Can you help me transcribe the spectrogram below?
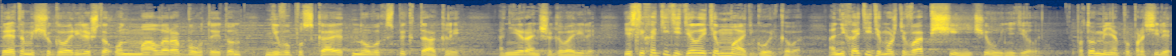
При этом еще говорили, что он мало работает, он не выпускает новых спектаклей – они и раньше говорили. Если хотите, делайте мать Горького. А не хотите, можете вообще ничего не делать. Потом меня попросили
